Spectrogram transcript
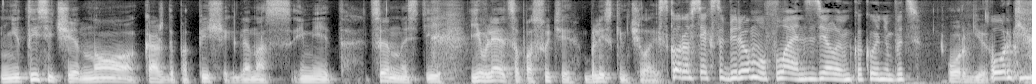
не тысячи, но каждый подписчик для нас имеет ценность и является, по сути, близким человеком. Скоро всех соберем, офлайн сделаем какой-нибудь Оргию. Оргию.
